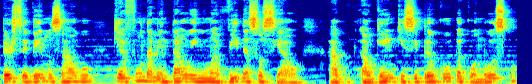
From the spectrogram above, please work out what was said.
percebemos algo que é fundamental em uma vida social, alguém que se preocupa conosco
